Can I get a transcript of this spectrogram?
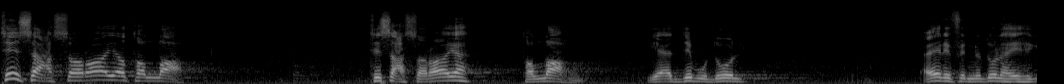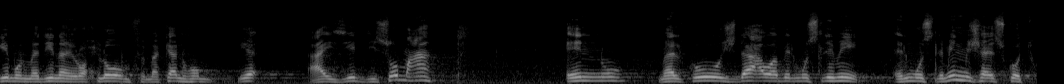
تسع سرايا طلعهم تسع سرايا طلعهم يأدبوا دول. عرف إن دول هيهجموا المدينة يروح لهم في مكانهم. عايز يدي سمعة إنه ملكوش دعوة بالمسلمين. المسلمين مش هيسكتوا.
